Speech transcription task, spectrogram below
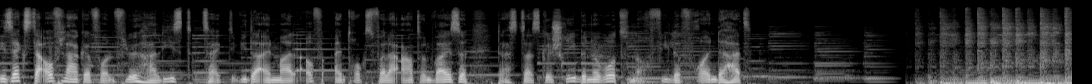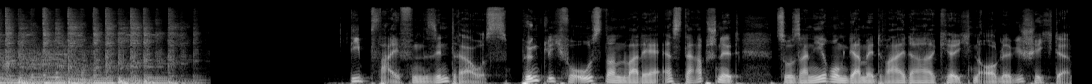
Die sechste Auflage von Flöha liest zeigt wieder einmal auf eindrucksvolle Art und Weise, dass das geschriebene Wort noch viele Freunde hat. Die Pfeifen sind raus. Pünktlich vor Ostern war der erste Abschnitt zur Sanierung der Mittweidaer Kirchenorgel Geschichte.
